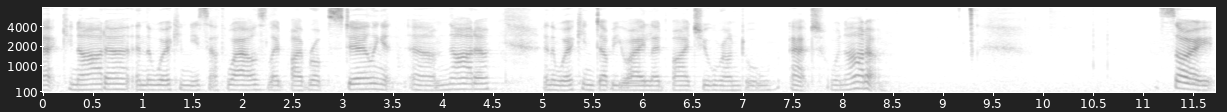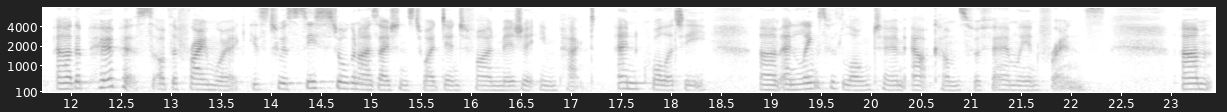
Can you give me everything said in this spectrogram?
at QNADA and the work in New South Wales led by Rob Stirling at um, NADA and the work in WA led by Jill Rundle at WANADA. So, uh, the purpose of the framework is to assist organisations to identify and measure impact and quality um, and links with long term outcomes for family and friends. Um,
